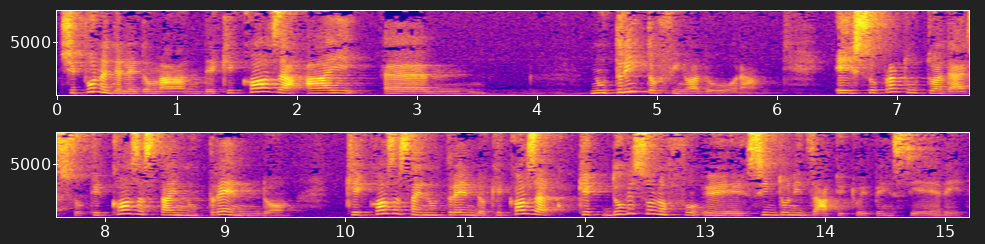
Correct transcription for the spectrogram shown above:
ci pone delle domande, che cosa hai ehm, nutrito fino ad ora? E soprattutto adesso che cosa stai nutrendo? Che cosa stai nutrendo, che cosa, che, dove sono eh, sintonizzati i tuoi pensieri,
